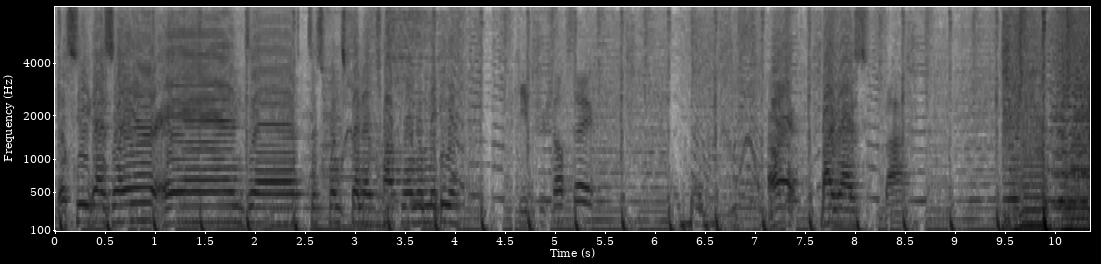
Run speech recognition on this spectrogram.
We'll see you guys later, and uh, this one's been a Talk Global Media. Keep yourself safe. All right. Bye, guys. Bye. Yeah.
